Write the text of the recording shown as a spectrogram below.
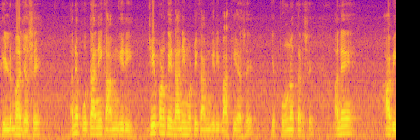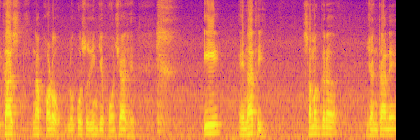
ફિલ્ડમાં જશે અને પોતાની કામગીરી, જે પણ કંઈ નાની મોટી કામગીરી બાકી હશે, એ પૂર્ણ કરશે અને આ વિકાસના ફળો લોકો સુધી જે પહોંચ્યા છે એ એનાથી સમગ્ર જનતાને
